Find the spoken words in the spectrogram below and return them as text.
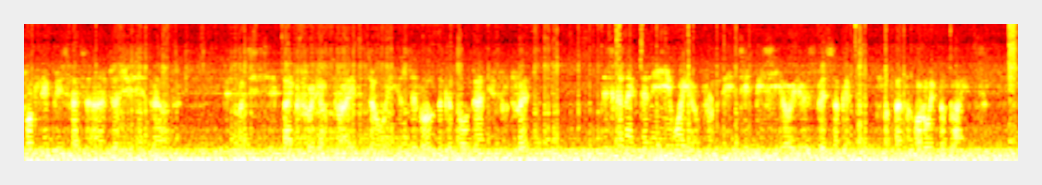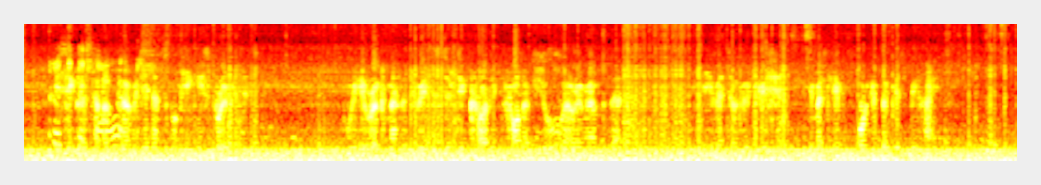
shortly, please fasten on your seatbelt. Please put seat back for your right, so when you stable, the couple gun you should threat. Disconnect any wire from the CPC or USB socket. Open all window blinds. Cigarette not permitted and smoking is prohibited. We recommend that you read the safety card in front of you and remember that in the event of evacuation, you must leave all your baggage behind.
